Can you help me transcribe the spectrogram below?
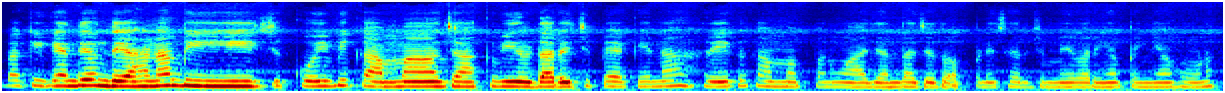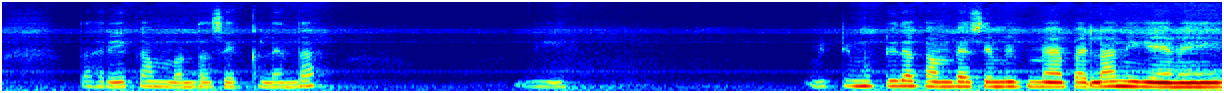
ਬਾਕੀ ਕਹਿੰਦੇ ਹੁੰਦੇ ਆ ਹਨਾ ਵੀ ਜ- ਕੋਈ ਵੀ ਕੰਮ ਆ ਜਾਂ ਕਬੀਲਦਾਰੀ 'ਚ ਪੈ ਕੇ ਨਾ ਹਰੇਕ ਕੰਮ ਆਪਾਂ ਨੂੰ ਆ ਜਾਂਦਾ ਜਦੋਂ ਆਪਣੇ ਸਿਰ ਜ਼ਿੰਮੇਵਾਰੀਆਂ ਪਈਆਂ ਹੋਣ। ਤਾਂ ਹਰੇਕ ਕੰਮ ਬੰਦਾ ਸਿੱਖ ਲੈਂਦਾ। ਵੀ ਮਿੱਟੀ ਮੁੱਟੀ ਦਾ ਕੰਮ ਵੈਸੇ ਵੀ ਮੈਂ ਪਹਿਲਾਂ ਨਹੀਂ ਐਵੇਂ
